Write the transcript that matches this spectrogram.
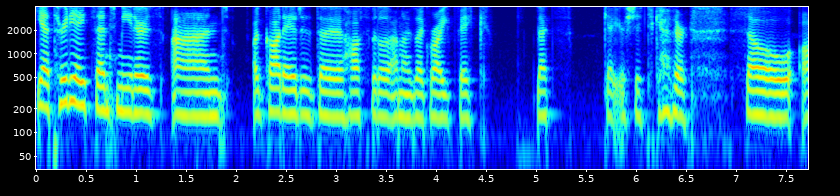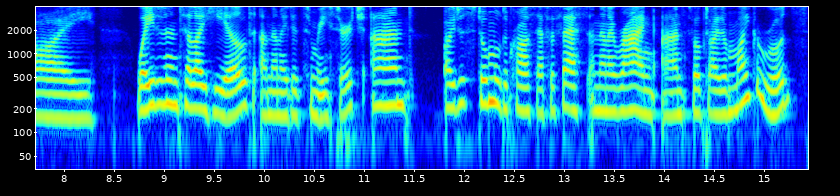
yeah, 38 centimeters. And I got out of the hospital and I was like, right, Vic, let's get your shit together. So, I waited until I healed and then I did some research and I just stumbled across FFS and then I rang and spoke to either Micah Rudds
